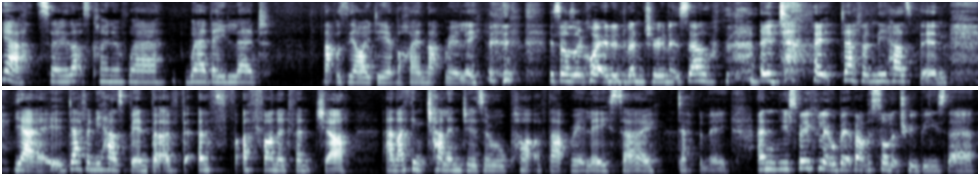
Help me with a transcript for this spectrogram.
yeah, so that's kind of where where they led. That was the idea behind that, really. It sounds like quite an adventure in itself. it it definitely has been, yeah, it definitely has been, but a, a, a fun adventure. And I think challenges are all part of that, really. So Definitely. And you spoke a little bit about the solitary bees there.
